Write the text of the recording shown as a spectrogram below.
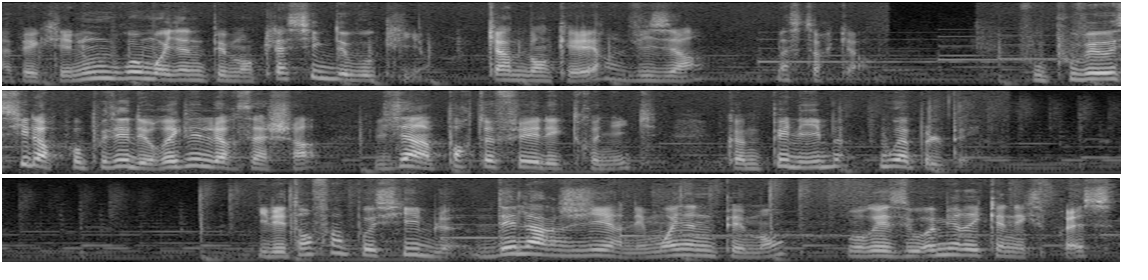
avec les nombreux moyens de paiement classiques de vos clients, carte bancaire, Visa, Mastercard. Vous pouvez aussi leur proposer de régler leurs achats via un portefeuille électronique comme Paylib ou Apple Pay. Il est enfin possible d'élargir les moyens de paiement au réseau American Express,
